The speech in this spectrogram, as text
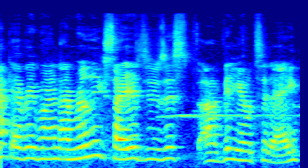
Back everyone. I'm really excited to do this uh, video today.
